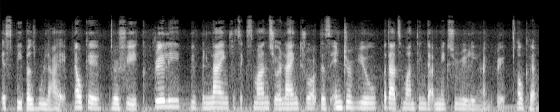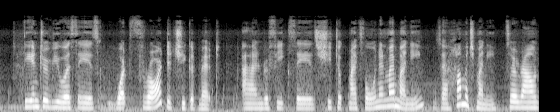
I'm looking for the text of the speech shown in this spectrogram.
is people who lie. Okay, Rafiq, really? You've been lying for six months, you're lying throughout this interview, but that's one thing that makes you really angry. Okay. The interviewer says, What fraud did she commit? And Rafiq says, She took my phone and my money. So, how much money? So, around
